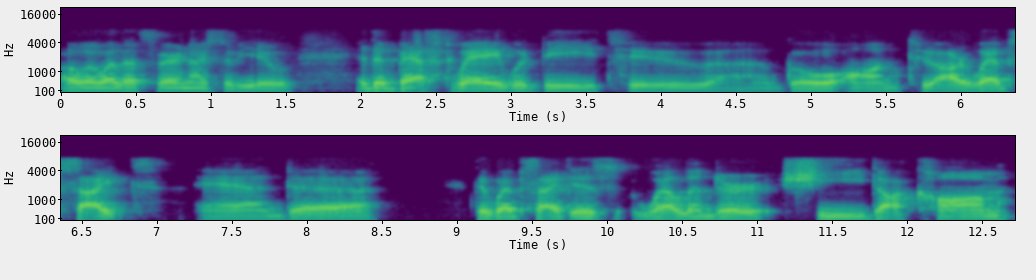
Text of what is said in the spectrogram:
Oh well, that's very nice of you. The best way would be to uh, go on to our website, and uh, the website is welindershi.com,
